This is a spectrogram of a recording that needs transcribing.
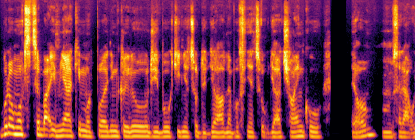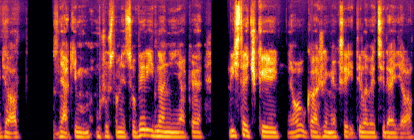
budou moct třeba i v nějakým odpoledním klidu, když budou chtít něco dodělat nebo si něco udělat členku, jo, hm, se dá udělat s nějakým, můžu tam něco vylít na ní, nějaké lístečky, jo, ukážem, jak se i tyhle věci dají dělat.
